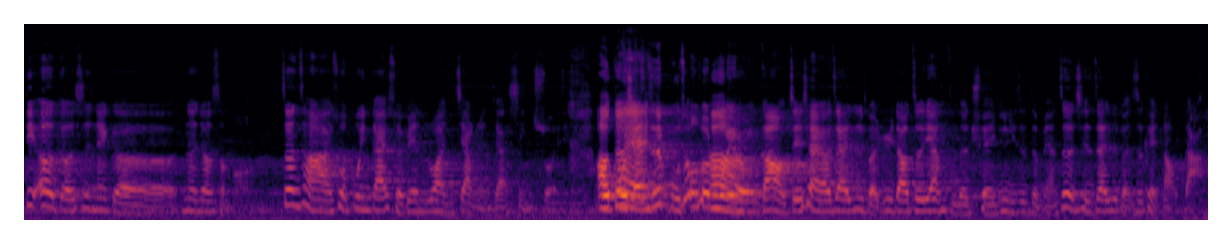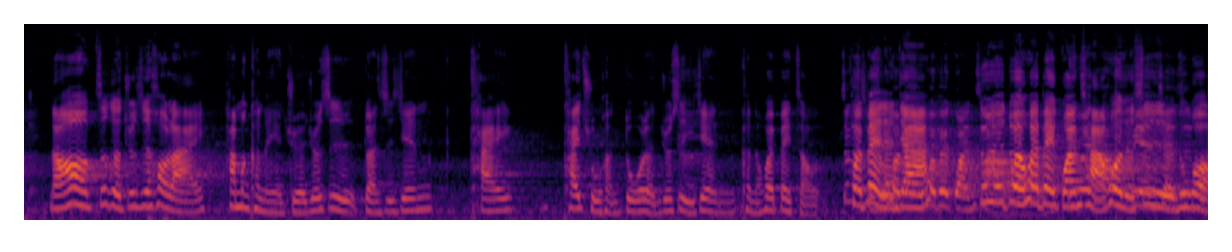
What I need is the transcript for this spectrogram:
第二个是那个那叫什么？正常来说不应该随便乱降人家薪水。哦我我现在对只是补充说，如果嗯有人刚好接下来要在日本遇到这样子的权益是怎么样，这个其实在日本是可以闹大的。然后这个就是后来他们可能也觉得，就是短时间开开除很多人，就是一件可能会被找这个会被人家会被观察，对对对会被观察，或者是如果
